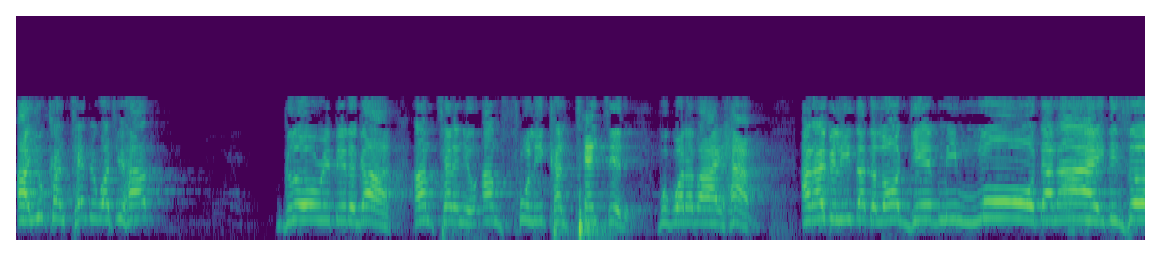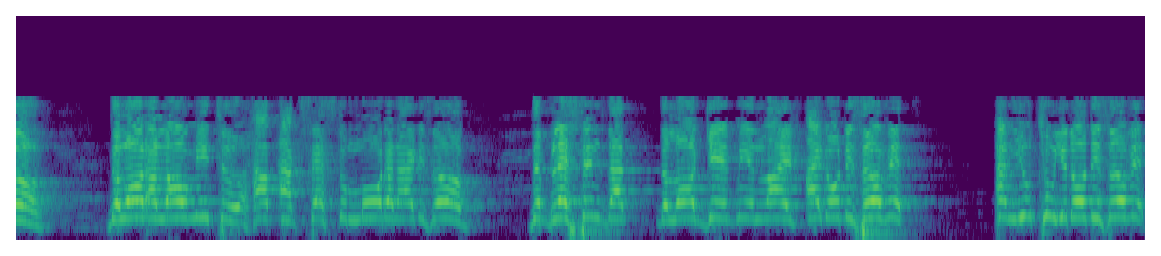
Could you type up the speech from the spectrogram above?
Are you content with what you have? Glory be to God. I'm telling you, I'm fully contented with whatever I have. And I believe that the Lord gave me more than I deserve. The Lord allowed me to have access to more than I deserve. The blessings that the Lord gave me in life, I don't deserve it. And you too, you don't deserve it.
